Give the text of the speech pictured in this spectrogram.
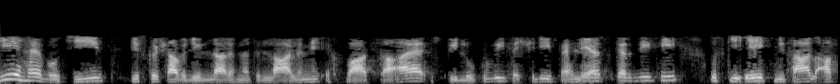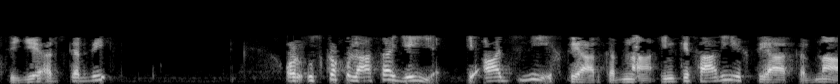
یہ ہے وہ چیز جس کو شاہ ولی اللہ رحمۃ اللہ علیہ نے اخبار کہا ہے، اس کی لکوی تشریح پہلے عرض کر دی تھی، اس کی ایک مثال آپ سے یہ عرض کر دی اور اس کا خلاصہ یہی ہے کہ آجزی اختیار کرنا انکساری اختیار کرنا،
